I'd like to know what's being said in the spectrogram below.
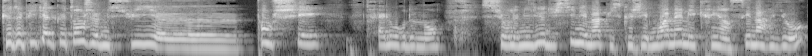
que depuis quelques temps je me suis penchée très lourdement sur le milieu du cinéma puisque j'ai moi-même écrit un scénario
